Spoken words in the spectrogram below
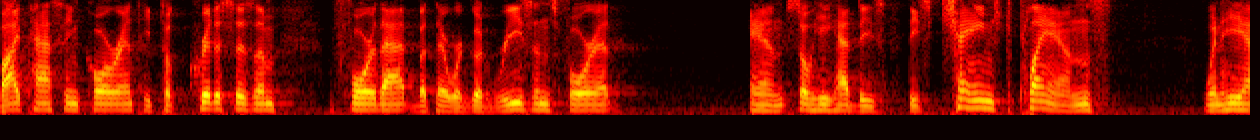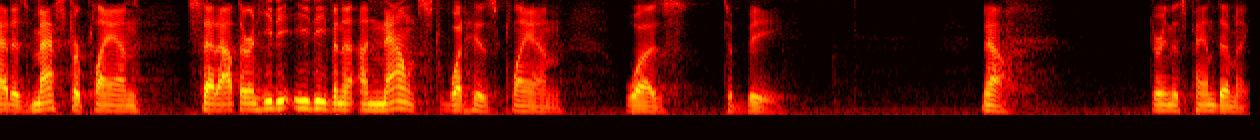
bypassing Corinth. He took criticism for that, but there were good reasons for it. And so he had these, these changed plans when he had his master plan set out there, and he'd, he'd even announced what his plan was to be. Now, during this pandemic,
